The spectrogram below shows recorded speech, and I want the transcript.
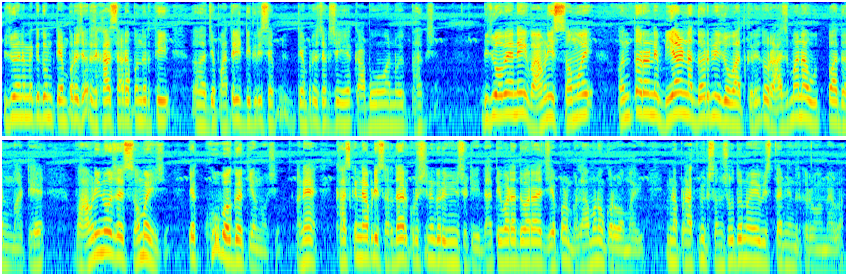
બીજું એને મેં કીધું ટેમ્પરેચર ખાસ સાડા પંદરથી જે પાંત્રીસ ડિગ્રી ટેમ્પરેચર છે, એ કાબુ હોવાનો એક ભાગ છે. બીજું હવે નહીં વાવણી સમય, અંતર અને બિયારણના દરની જો વાત કરીએ તો રાજમાના ઉત્પાદન માટે વાવણીનો જે સમય છે, એ ખૂબ અગત્યનો છે. અને ખાસ કરીને આપણી સરદાર કૃષિનગર યુનિવર્સિટી, દાંતીવાડા દ્વારા જે પણ ભલામણો કરવામાં આવી, એમના પ્રાથમિક સંશોધનો એ વિસ્તારની અંદર કરવામાં આવ્યા.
